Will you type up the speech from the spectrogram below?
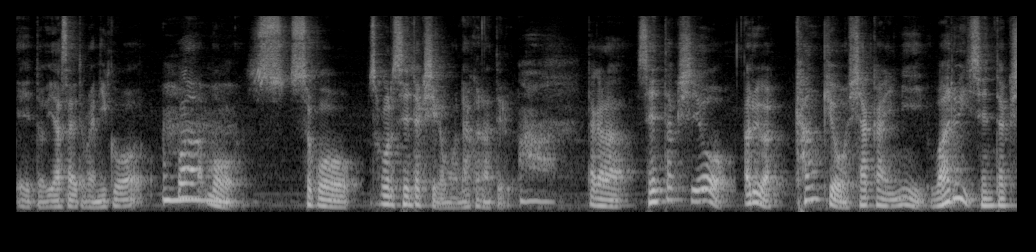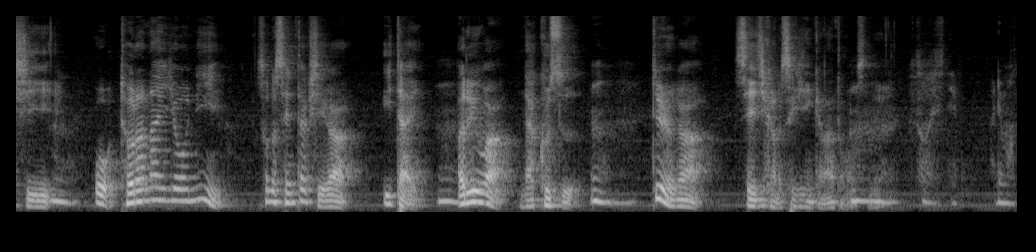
えっ、と、野菜とか肉をはうんもう、そそこ、そこの選択肢がもうなくなってる。あだから、選択肢を、あるいは環境、社会に悪い選択あ。肢うんを取らないように、その選択肢が痛い、うんあるいはなくすっうん。ていうのが政治家の責任かなと思うんですね。うんそうですね。あります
